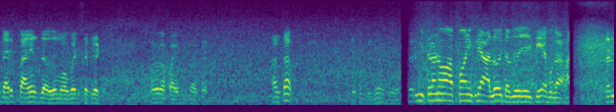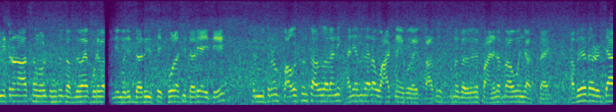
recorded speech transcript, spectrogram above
डायरेक्ट पाण्यात जाऊ मोबाईल सकट बघा पाय चालतात सांगता तर मित्रांनो आपण इकडे आलो धबधब्याच्या इथे बघा. तर मित्रांनो आज समोर तुमचं धबधबा आहे पुढे आणि मध्ये दरी दिसते खोल अशी दरी आहे इथे. तर मित्रांनो पाऊस पण चालू झाला आणि खाली आता जायला वाट नाही बघा. कात्र पूर्ण गरज पाण्याचा प्रवाह पण जास्त आहे. आपल्या त्या त्या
